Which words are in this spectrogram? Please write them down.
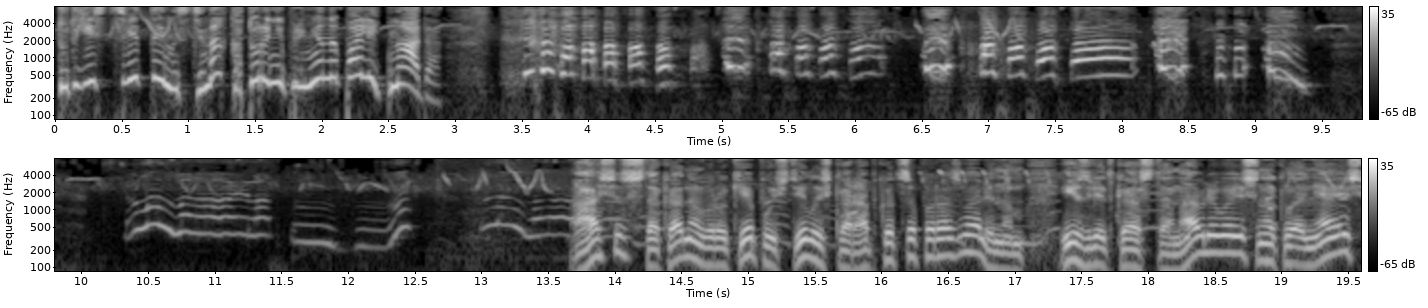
Тут есть цветы на стенах, которые непременно полить надо. Ла-лайла. Ася с стаканом в руке пустилась карабкаться по развалинам, изредка останавливаясь, наклоняясь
